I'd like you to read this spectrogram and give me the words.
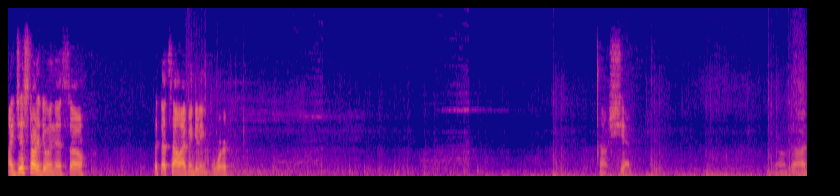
I just started doing this, so... But that's how I've been getting it to work. Oh, shit. Oh, God.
